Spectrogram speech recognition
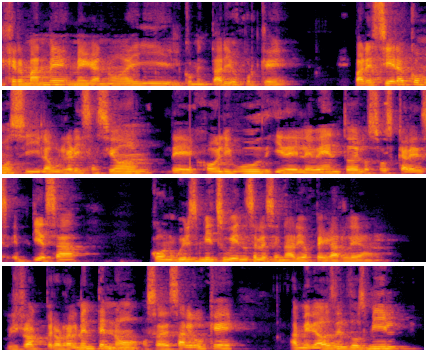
Germán me, me ganó ahí el comentario porque pareciera como si la vulgarización de Hollywood y del evento de los Oscars empieza con Will Smith subiéndose al escenario a pegarle a Chris Rock, pero realmente no. O sea, es algo que a mediados del 2000,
